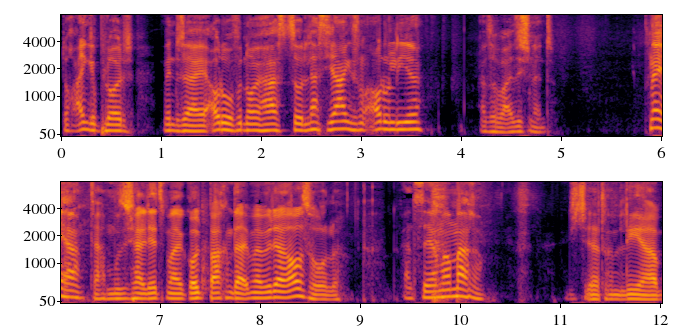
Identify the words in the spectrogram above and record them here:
doch eingebläut, wenn du dein Auto neu hast. So, lass ja diesem Auto liegen. Also weiß ich nicht. Naja, Da muss ich halt jetzt mal Goldbachen da immer wieder raushole. kannst du ja mal machen. Die ich da drin leer hab.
